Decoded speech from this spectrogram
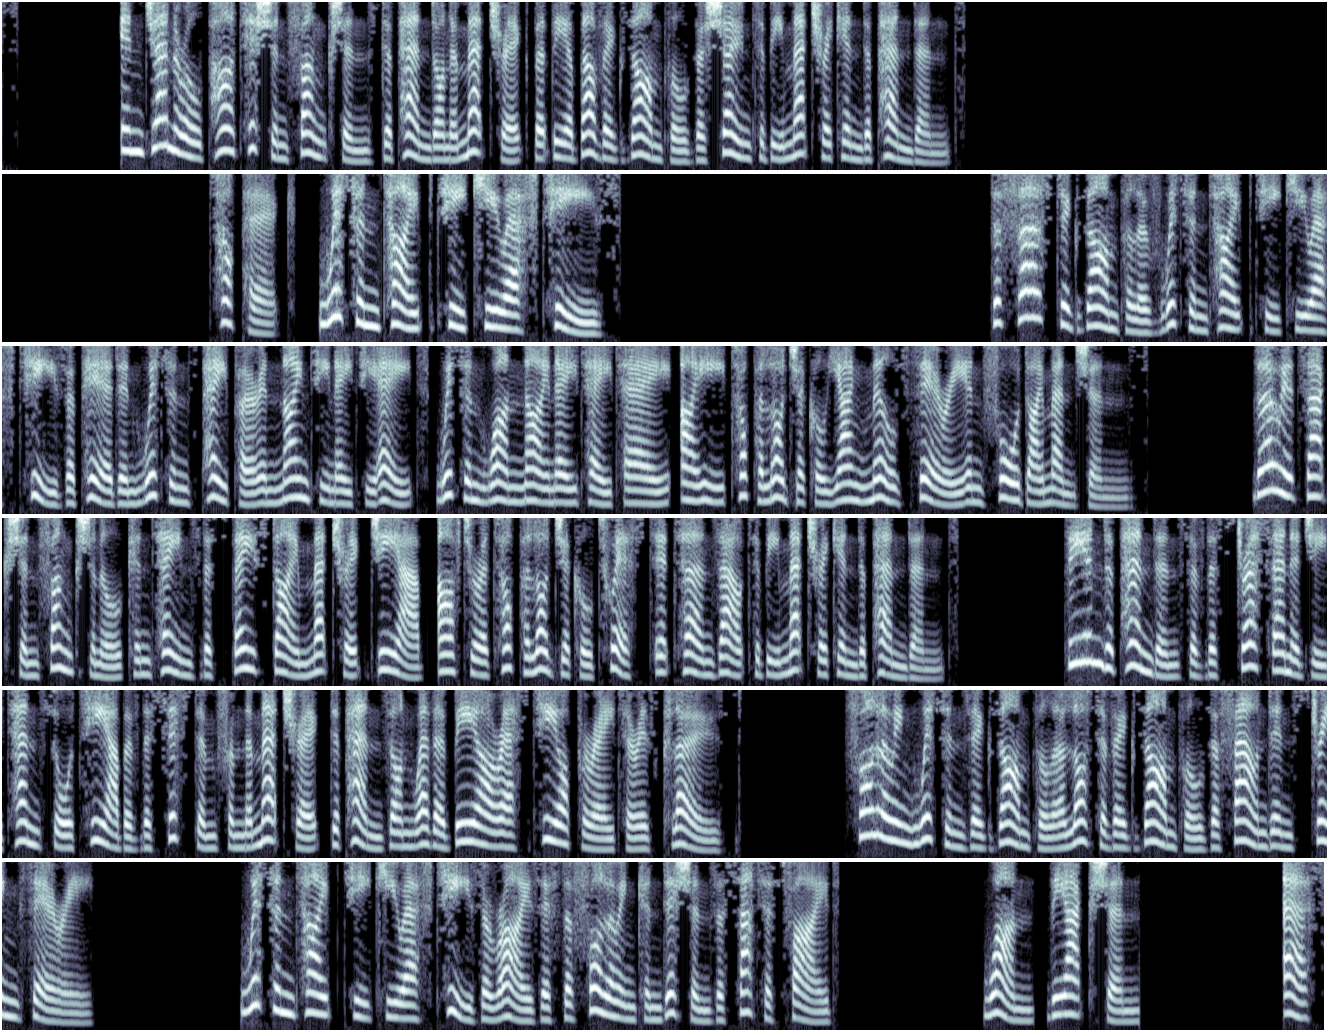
In general partition functions depend on a metric but the above examples are shown to be metric independent. Topic: Witten type TQFTs. The first example of Witten-type TQFTs appeared in Witten's paper in 1988 Witten 1988a, i.e. topological Yang-Mills theory in four dimensions. Though its action functional contains the spacetime metric GAB, after a topological twist it turns out to be metric independent. The independence of the stress-energy tensor TAB of the system from the metric depends on whether BRST operator is closed. Following Witten's example a lot of examples are found in string theory. Witten-type TQFTs arise if the following conditions are satisfied 1. The action S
